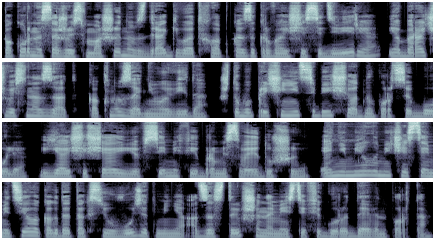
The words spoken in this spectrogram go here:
Покорно сажусь в машину, вздрагивая от хлопка закрывающейся двери и оборачиваясь назад, к окну заднего вида, чтобы причинить себе еще одну порцию боли. И я ощущаю ее всеми фибрами своей души. И онемелыми частями тела, когда такси увозят меня от застывшей на месте фигуры Девинпорта.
